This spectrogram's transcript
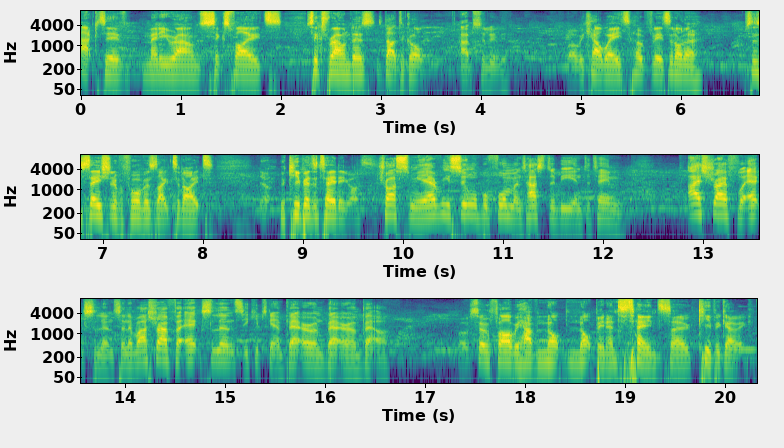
active, many rounds, six fights, six rounders. Is that the goal? Absolutely. Well, we can't wait. Hopefully, it's not a sensational performance like tonight. You keep entertaining us. Trust me, every single performance has to be entertaining. I strive for excellence, and if I strive for excellence, it keeps getting better and better and better. Well, so far we have not not been entertained, so keep it going.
